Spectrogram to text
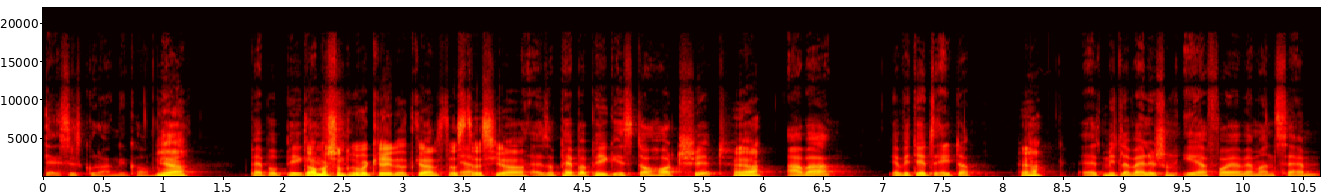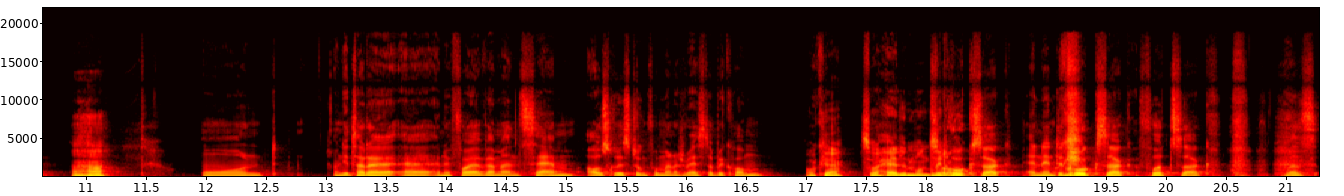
Das ist gut angekommen. Mhm. Ja, Pepper Pig da haben wir schon drüber geredet, gell? dass ja, das ja. Also Pepper Pig ist der Hot Shit, Ja, aber er wird jetzt älter. ja. Er ist mittlerweile schon eher Feuerwehrmann Sam. Aha. Und, und jetzt hat er äh, eine Feuerwehrmann Sam-Ausrüstung von meiner Schwester bekommen. Okay. So Helm und Mit so. Rucksack. Er nennt den Rucksack Furzsack. Was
